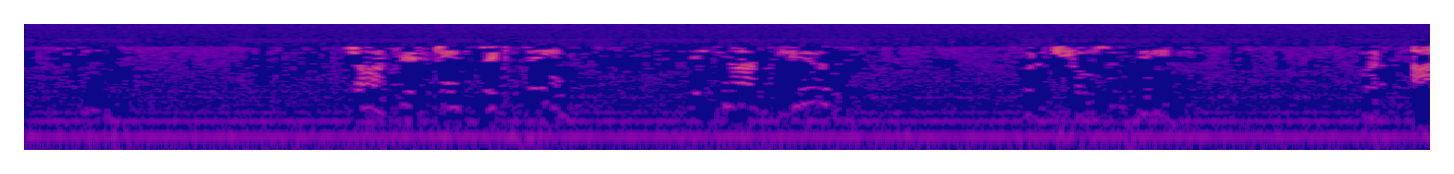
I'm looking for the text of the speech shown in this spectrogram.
accepted me. John 15, 16. It's not you who have chosen me, but I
